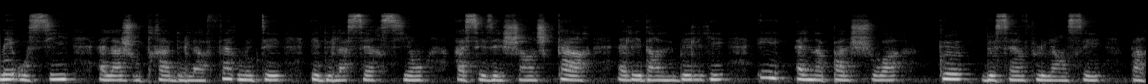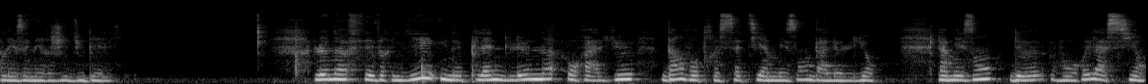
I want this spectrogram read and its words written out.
mais aussi elle ajoutera de la fermeté et de l'assertion à ces échanges, car elle est dans le bélier et elle n'a pas le choix que de s'influencer par les énergies du bélier. Le 9 février, une pleine lune aura lieu dans votre septième maison dans le lion, la maison de vos relations,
